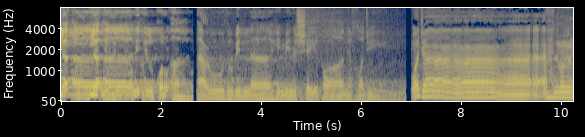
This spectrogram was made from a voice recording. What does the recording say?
لآن القرآن. أ ع و ذ ب ا ل ل ه من ا ل ش ي ط ا ن ا ل ج ي م وجاء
